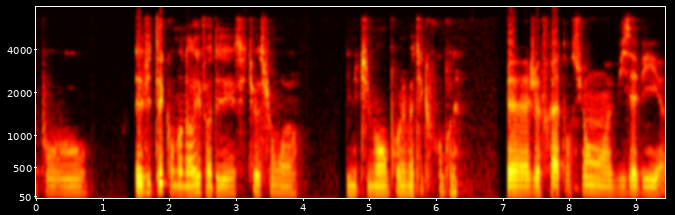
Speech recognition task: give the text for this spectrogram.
pour éviter qu'on en arrive à des situations inutilement problématiques, vous comprenez? Je, je ferai attention euh, vis-à-vis euh,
